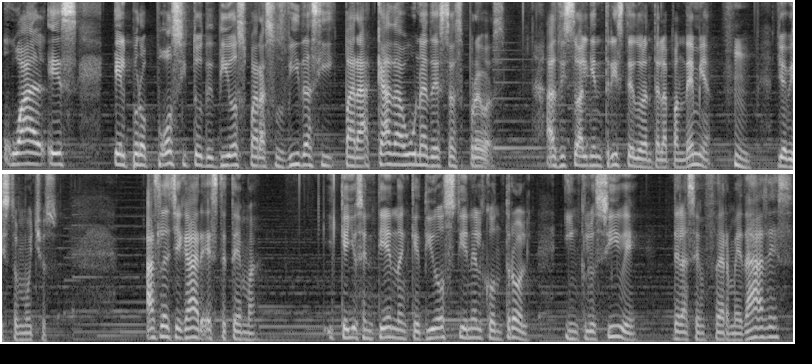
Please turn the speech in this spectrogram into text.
cuál es el propósito de Dios para sus vidas y para cada una de estas pruebas. ¿Has visto a alguien triste durante la pandemia? Hmm, yo he visto muchos. Hazles llegar este tema y que ellos entiendan que Dios tiene el control inclusive de las enfermedades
